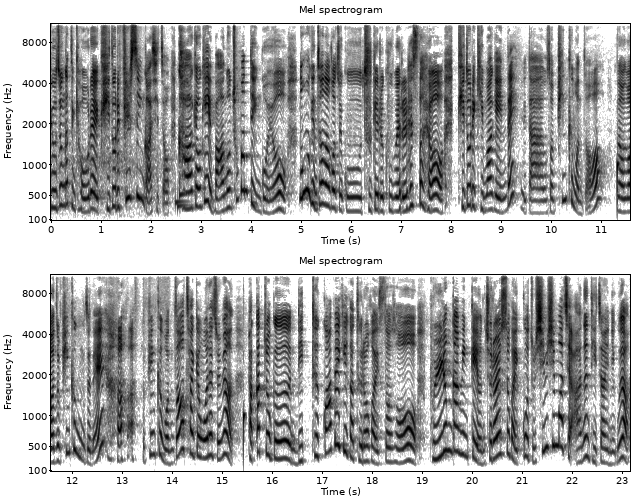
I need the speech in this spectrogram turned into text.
요즘 같은 겨울에 귀도리 필수인 거 아시죠? 가격이 만 원 초반대인 거예요. 너무 괜찮아가지고 두 개를 구매를 했어요. 귀도리 귀마개인데 일단 우선 핑크 먼저. 나 완전 핑크 공주네. 핑크 먼저 착용을 해주면 바깥쪽은 니트 꽈배기가 들어가 있어서 볼륨감 있게 연출을 할 수가 있고 좀 심심하지 않은 디자인이고요.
